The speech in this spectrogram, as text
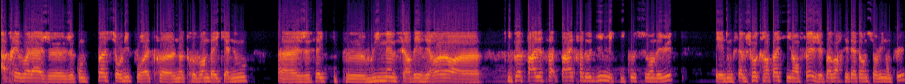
Après, voilà, je, je compte pas sur lui pour être euh, notre Van Dyke à nous. Euh, je sais qu'il peut lui-même faire des erreurs euh, qui peuvent paraître, paraître anodines, mais qui causent souvent des buts. Et donc ça me choquera pas s'il en fait. Je vais pas avoir cette attente sur lui non plus.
